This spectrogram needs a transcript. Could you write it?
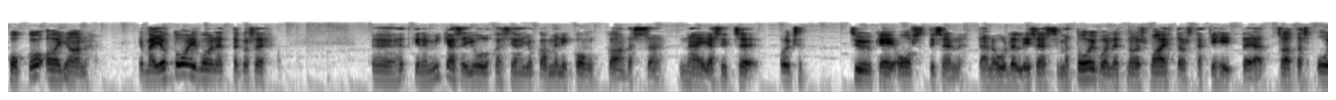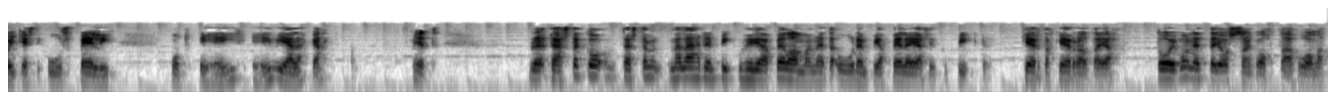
koko ajan. Ja mä jo toivoin, että kun se öö, hetkinen, mikä se julkaisija, joka meni konkkaan tässä näin, ja sitten se, oliko se 2K osti sen, tämän uuden lisenssin. Mä toivoin, että ne olisi vaihtanut sitä kehittäjää, että saataisiin oikeasti uusi peli. Mutta ei, ei vieläkään. Et, tästä, tästä mä lähden pikkuhiljaa pelaamaan näitä uudempia pelejä sit, kun pik- kerta kerralta ja toivon, että jossain kohtaa huomat,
